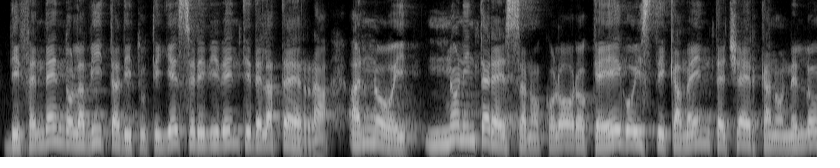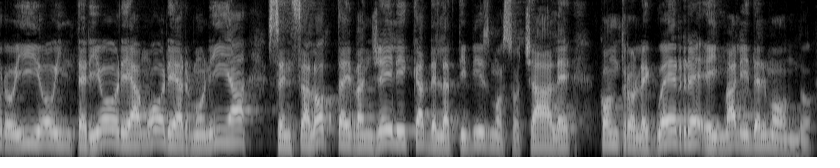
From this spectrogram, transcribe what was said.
difendendo la vita di tutti gli esseri viventi della terra. A noi non interessano coloro che egoisticamente cercano nel loro io interiore amore e armonia senza lotta evangelica dell'attivismo sociale contro le guerre e i mali del mondo.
